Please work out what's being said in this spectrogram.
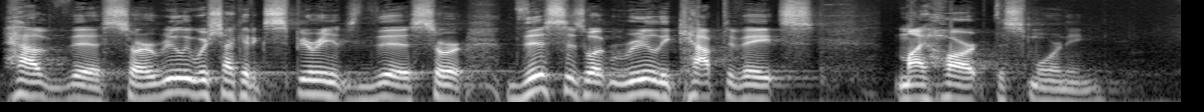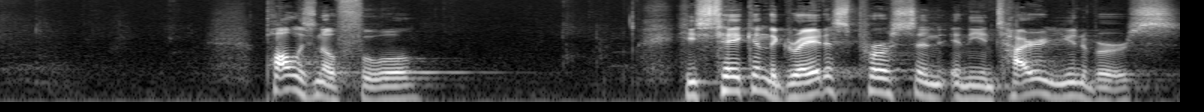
have this, or I really wish I could experience this, or this is what really captivates my heart this morning. Paul is no fool. He's taken the greatest person in the entire universe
